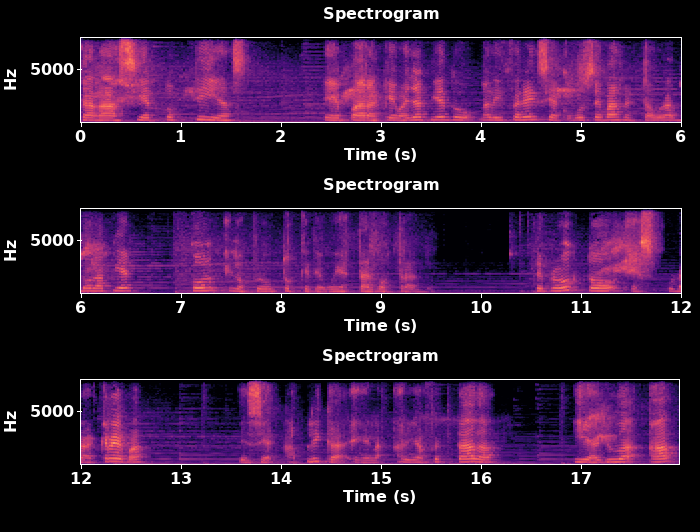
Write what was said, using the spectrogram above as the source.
cada ciertos días eh, para que vayas viendo la diferencia, cómo se va restaurando la piel con los productos que te voy a estar mostrando. Este producto es una crema que se aplica en el área afectada y ayuda a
